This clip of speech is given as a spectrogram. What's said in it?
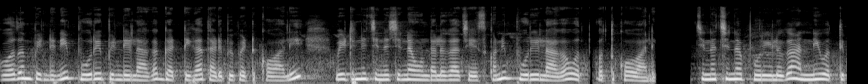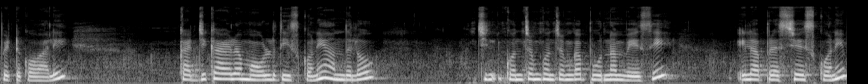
గోధుమ పిండిని పూరి పిండిలాగా గట్టిగా తడిపి పెట్టుకోవాలి. వీటిని చిన్న చిన్న ఉండలుగా చేసుకొని పూరిలాగా ఒత్తుకోవాలి. చిన్న చిన్న పూరీలుగా అన్నీ ఒత్తి పెట్టుకోవాలి. కజ్జికాయల మౌల్డ్ తీసుకొని అందులో చిన్ కొంచెం కొంచెంగా పూర్ణం వేసి ఇలా ప్రెస్ చేసుకొని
